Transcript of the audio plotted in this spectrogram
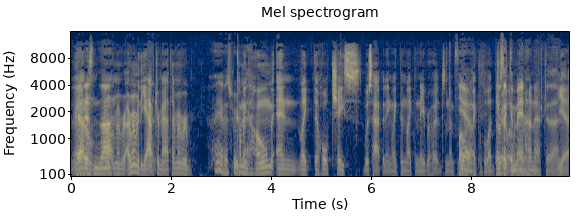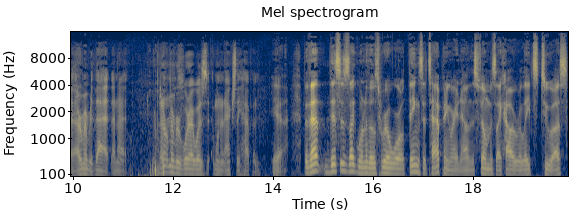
Yeah, That I is don't- I don't remember. I remember the aftermath. I remember Oh, yeah, it was pretty coming bad. home and like the whole chase was happening, like then like the neighborhoods and then following Yeah. like the blood. That was like the manhunt after that. Yeah, I remember that, and I, but I don't remember where I was when it actually happened. Yeah. But that this is like one of those real world things that's happening right now and this film is like how it relates to us,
